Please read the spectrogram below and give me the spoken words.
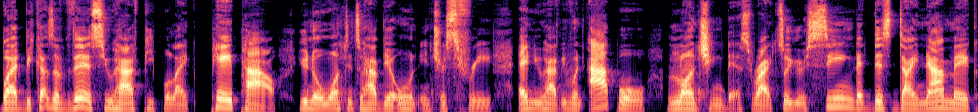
But because of this, you have people like PayPal, you know, wanting to have their own interest free. And you have even Apple launching this, right? So you're seeing that this dynamic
